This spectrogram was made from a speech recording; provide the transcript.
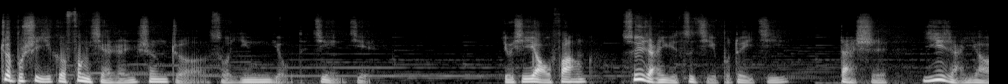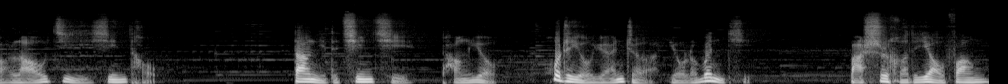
这不是一个奉献人生者所应有的境界。有些药方虽然与自己不对机，但是依然要牢记心头。当你的亲戚、朋友或者有缘者有了问题，把适合的药方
